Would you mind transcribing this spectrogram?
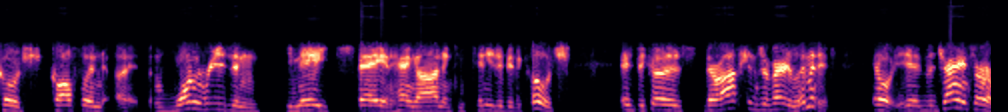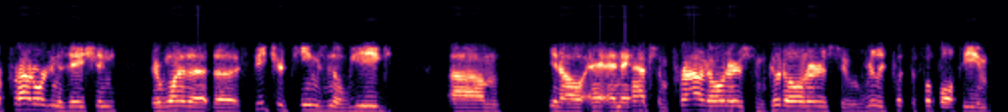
Coach Coughlin uh, one reason he may stay and hang on and continue to be the coach is because their options are very limited. You know, the Giants are a proud organization. They're one of the, the featured teams in the league. Um, you know, and, and they have some proud owners, some good owners who really put the football team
